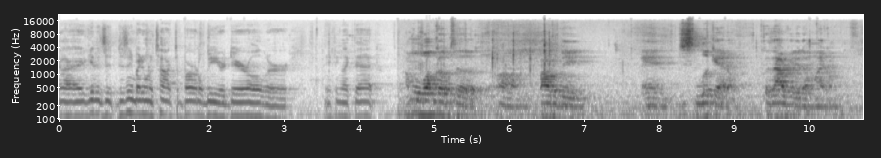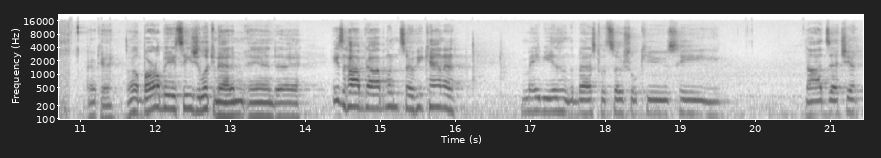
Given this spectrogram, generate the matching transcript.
All right. Does, it, does anybody want to talk to Bartleby or Daryl or anything like that? I'm gonna walk up to um, Bartleby and just look at him because I really don't like him. Okay. Well, Bartleby sees you looking at him, and uh, he's a hobgoblin, so he kind of maybe isn't the best with social cues. He nods at you.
